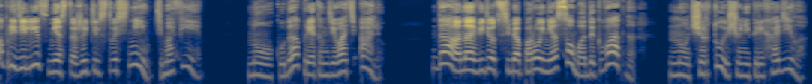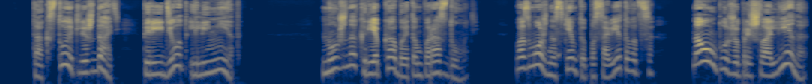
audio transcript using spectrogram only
определив место жительства с ним, Тимофеем. Но куда при этом девать Алю? Да, она ведет себя порой не особо адекватно, но черту еще не переходила. Так стоит ли ждать, перейдет или нет? Нужно крепко об этом пораздумать. Возможно, с кем-то посоветоваться. На ум тут же пришла Лена.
